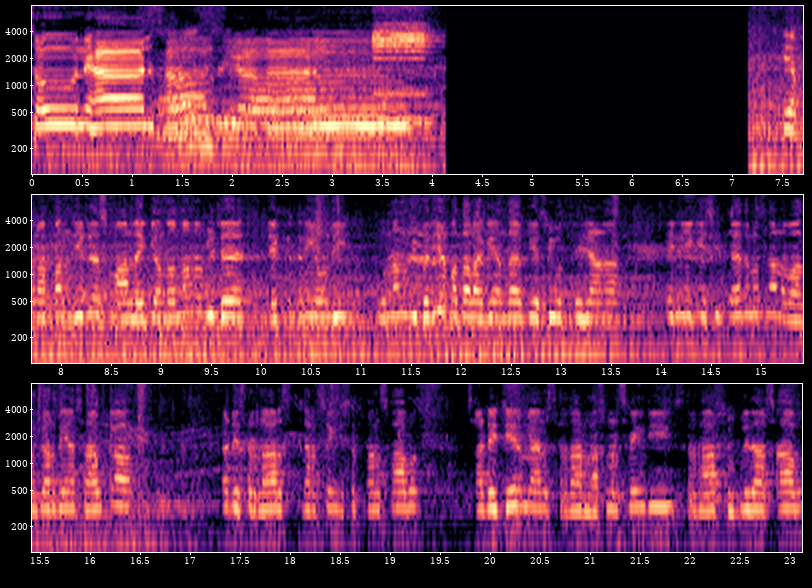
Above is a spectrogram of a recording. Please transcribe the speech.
ਸੋ ਨਿਹਾਲ, ਸਤਿ ਸ੍ਰੀ ਅਕਾਲ। ਤੇ ਆਪਣਾ ਆਪਾਂ ਜਿਹੜਾ ਸਮਾਨ ਲੈ ਕੇ ਆਉਂਦਾ, ਉਹਨਾਂ ਨੂੰ ਵੀ ਡ- ਦਿੱਕਤ ਨਹੀਂ ਆਉਂਦੀ। ਉਹਨਾਂ ਨੂੰ ਵੀ ਵਧੀਆ ਪਤਾ ਲੱਗ ਜਾਂਦਾ ਵੀ ਅਸੀਂ ਉੱਥੇ ਜਾਣਾ। ਇੰਨੀ ਕਿ ਅਸੀਂ ਤਹਿ ਦਿਲੋਂ ਧੰਨਵਾਦ ਕਰਦੇ ਹਾਂ ਸਾਬਕਾ ਸਾਡੇ ਸਰਦਾਰ ਚਰਨ ਸਿੰਘ ਸਰਪੰਚ ਸਾਹਿਬ ਸਾਡੇ ਚੇਅਰਮੈਨ ਸਰਦਾਰ ਲਸਮਣ ਸਿੰਘ ਜੀ ਸਰਦਾਰ ਸੂਬੇਦਾਰ ਸਾਹਿਬ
